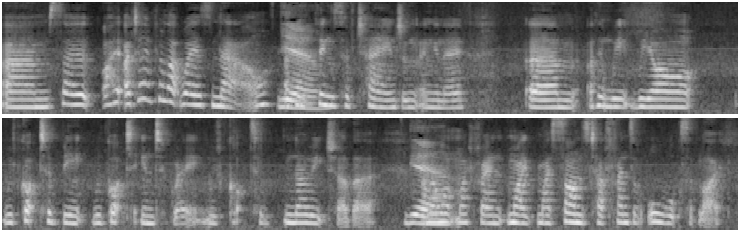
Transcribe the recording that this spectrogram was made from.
Um, so I, I don't feel that way as now. I Yeah. think things have changed, and, and you know, um, I think we, we are we've got to be we've got to integrate. We've got to know each other. And I want my friend, my, my sons to have friends of all walks of life,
